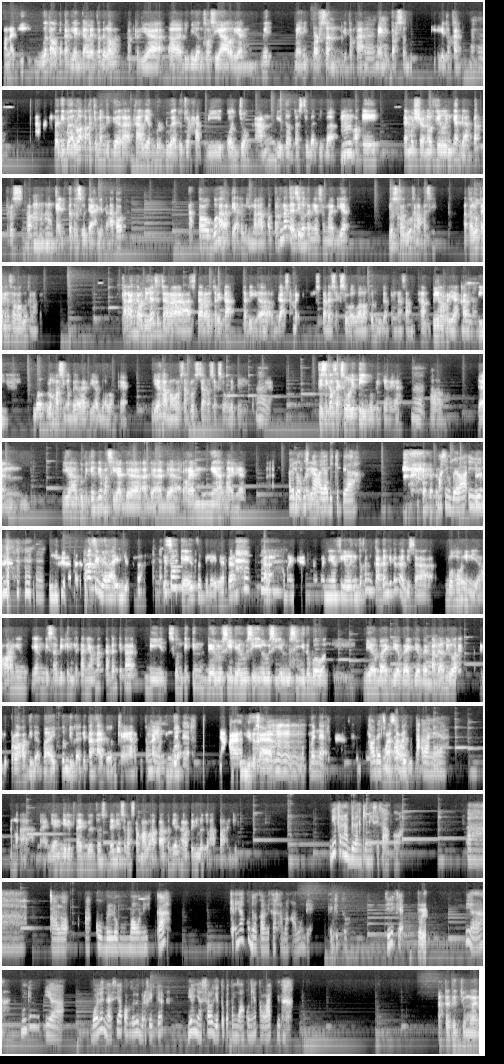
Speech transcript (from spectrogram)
Apalagi gue tahu pekerjaan kalian itu adalah pekerja uh, di bidang sosial yang meet many person gitu kan, Mhm. many person gitu kan. Mm-mm. tiba-tiba lu apakah cuma gara kalian berdua itu curhat di pojokan gitu terus tiba-tiba hmm oke emotional feelingnya dapat terus oh, mm, mm, kayak gitu terus udah gitu atau atau gue nggak ngerti atau gimana Atau pernah gak sih lo tanya sama dia lu suka gue kenapa sih atau lu pengen sama gue kenapa karena kan kalau dilihat secara secara cerita tadi eh, nggak sampai pada seksual walaupun udah pernah hampir ya kan Hmm. tapi lo lo masih ngebela dia bahwa kayak dia nggak mau merusak lo secara sexuality gitu Hmm. ya. physical sexuality gue pikir ya Hmm. Uh, dan ya gue pikir dia masih ada ada ada remnya lah ya ada Jadi bagusnya makanya- lah ya dikit ya masih ngebelain. Masih belain gitu lah it's okay it's okay ya kan? Karena namanya namanya feeling itu kan kadang kita nggak bisa bohongin ya. Orang yang yang bisa bikin kita nyaman kadang kita disuntikin delusi delusi ilusi ilusi gitu bahwa dia baik dia baik dia baik. Hmm. padahal di luar itu diperlakukan tidak baik pun juga kita I don't care gitu kan. Yang penting gue nyaman gitu kan. Hmm, hmm, hmm, hmm, bener. Kalau udah cinta buta kan ya Nah, nah, yang jadi pertanyaan gue tuh sebenarnya dia suka sama lo apa atau dia ngarepin lo tuh apa gitu. dia pernah bilang gini sih ke aku "Eh, kalau aku belum mau nikah kayaknya aku bakal nikah sama kamu deh kayak gitu jadi kayak Oh ya? iya mungkin ya boleh nggak sih aku waktu itu berpikir dia nyesel gitu ketemu akunya telat gitu atau itu cuman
